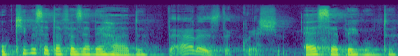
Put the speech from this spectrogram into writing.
o que você está fazendo errado? That is the question. Essa é a pergunta.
